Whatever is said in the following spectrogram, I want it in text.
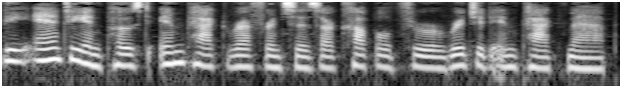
The ante and post impact references are coupled through a rigid impact map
